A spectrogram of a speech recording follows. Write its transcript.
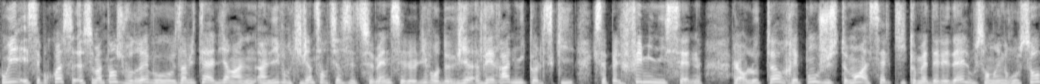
Oui, et c'est pourquoi ce matin, je voudrais vous inviter à lire un, livre qui vient de sortir cette semaine. C'est le livre de Vera Nikolsky qui s'appelle Féminicène. Alors l'auteur répond justement à celle qui, comme Adèle Edel ou Sandrine Rousseau,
